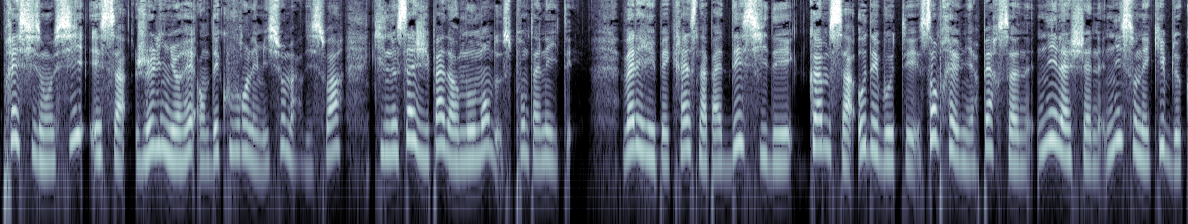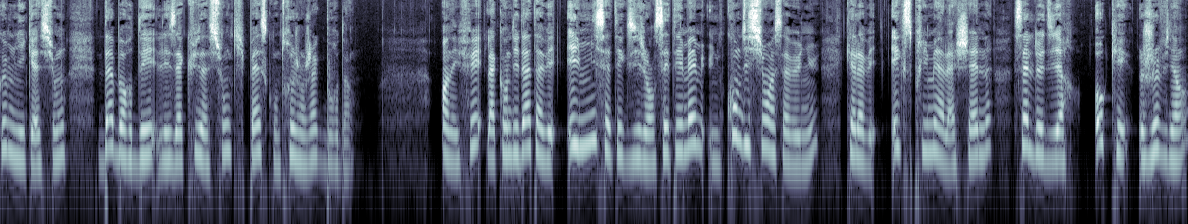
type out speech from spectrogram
Précisons aussi, et ça je l'ignorais en découvrant l'émission mardi soir, qu'il ne s'agit pas d'un moment de spontanéité. Valérie Pécresse n'a pas décidé, comme ça au débeauté, sans prévenir personne, ni la chaîne, ni son équipe de communication, d'aborder les accusations qui pèsent contre Jean-Jacques Bourdin. En effet, la candidate avait émis cette exigence, c'était même une condition à sa venue, qu'elle avait exprimée à la chaîne, celle de dire Ok, je viens,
